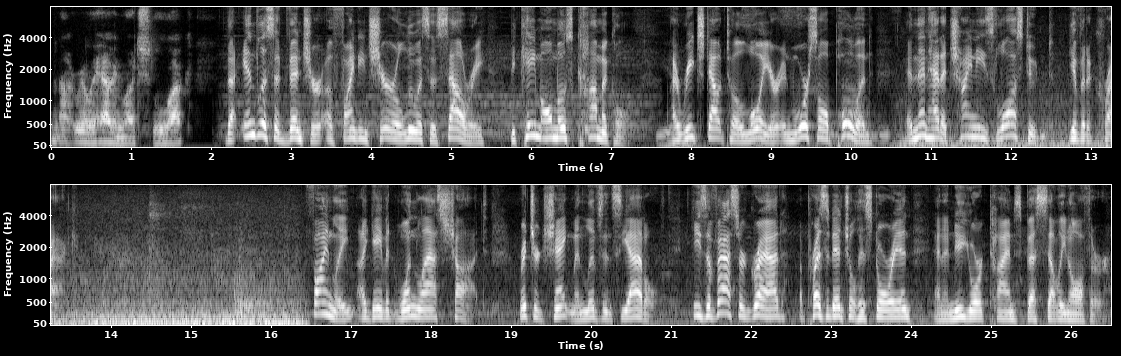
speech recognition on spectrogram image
Not really having much luck. The endless adventure of finding Cheryl Lewis's salary became almost comical. I reached out to a lawyer in Warsaw, Poland, and then had a Chinese law student give it a crack. Finally, I gave it one last shot. Richard Shenkman lives in Seattle. He's a Vassar grad, a presidential historian, and a New York Times best-selling author.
